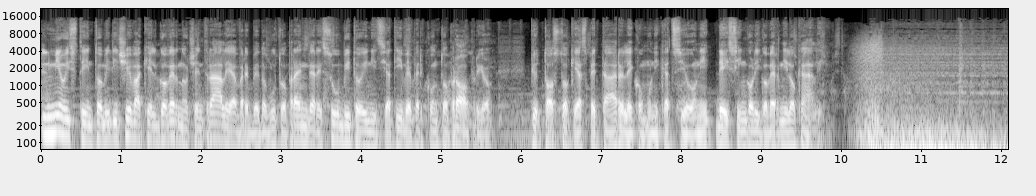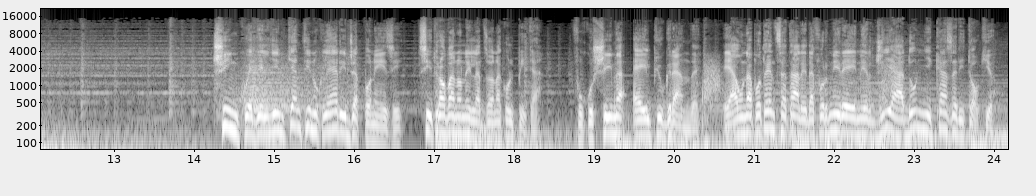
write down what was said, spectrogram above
il mio istinto mi diceva che il governo centrale avrebbe dovuto prendere subito iniziative per conto proprio piuttosto che aspettare le comunicazioni dei singoli governi locali. Cinque degli impianti nucleari giapponesi si trovano nella zona colpita. Fukushima è il più grande e ha una potenza tale da fornire energia ad ogni casa di Tokyo.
